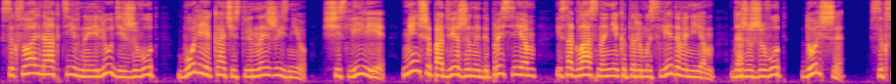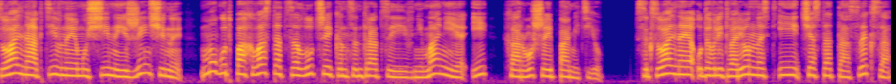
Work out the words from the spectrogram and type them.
сексуально активные люди живут более качественной жизнью, счастливее, меньше подвержены депрессиям и, согласно некоторым исследованиям, даже живут дольше. Сексуально активные мужчины и женщины могут похвастаться лучшей концентрацией внимания и хорошей памятью. Сексуальная удовлетворенность и частота секса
